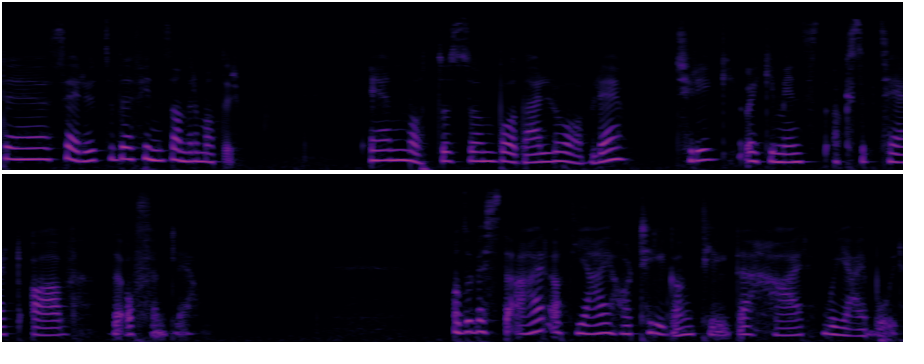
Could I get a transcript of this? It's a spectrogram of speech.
Det ser ut det finnes andre måter. En måte som både er lovlig, trygg og ikke minst akseptert av det offentlige. Og det beste er at jeg har tilgang til det her hvor jeg bor.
